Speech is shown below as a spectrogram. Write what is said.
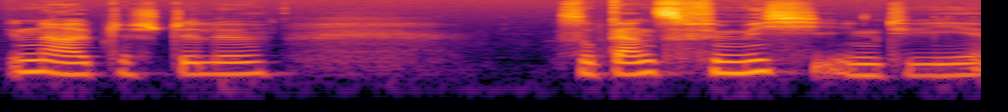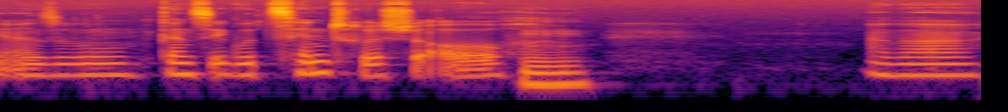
innerhalb der Stille. So ganz für mich irgendwie, also ganz egozentrisch auch. Mhm. Aber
